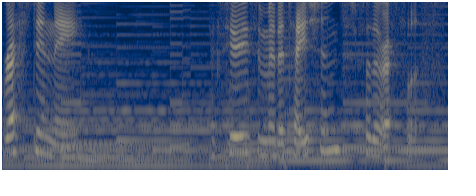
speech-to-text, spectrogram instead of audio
Rest in Thee, a series of meditations for the restless.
